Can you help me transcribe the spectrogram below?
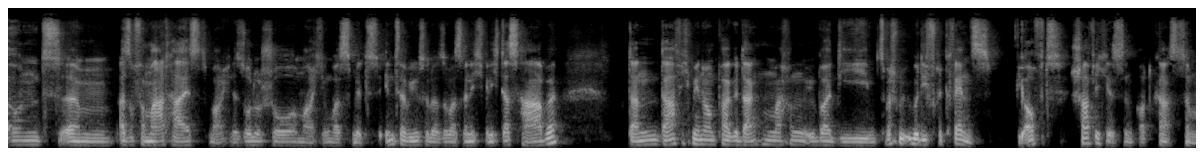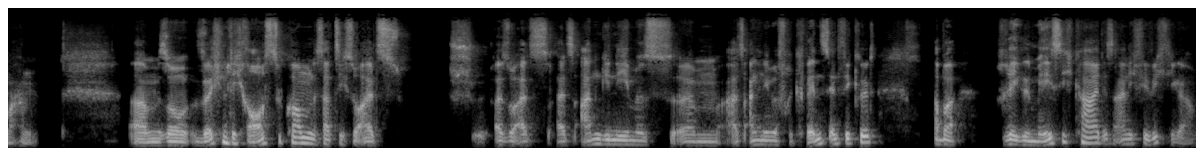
und ähm, also Format heißt, mache ich eine Solo-Show, mache ich irgendwas mit Interviews oder sowas, wenn ich, wenn ich das habe, dann darf ich mir noch ein paar Gedanken machen über die, zum Beispiel über die Frequenz. Wie oft schaffe ich es, einen Podcast zu machen? Ähm, so wöchentlich rauszukommen, das hat sich so als also als als angenehmes ähm, als angenehme Frequenz entwickelt, aber Regelmäßigkeit ist eigentlich viel wichtiger.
